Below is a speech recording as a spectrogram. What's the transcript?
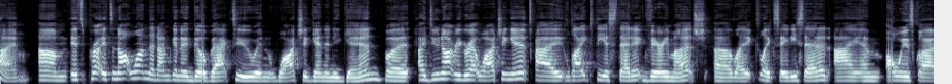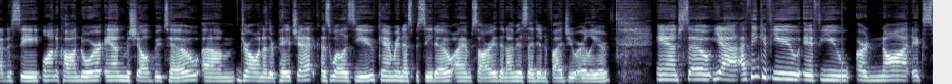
time. Um, it's pro- it's not one that I'm going to go back to and watch again and again, but I do not regret watching it. I liked the aesthetic very much. Uh, like like Sadie said, I am always glad to see Lana Condor and Michelle Buteau um, draw another paycheck, as well as you, Cameron Esposito. I am sorry that I misidentified you earlier. And so, yeah, I think if you if you are not ex-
